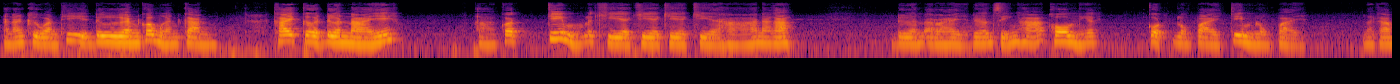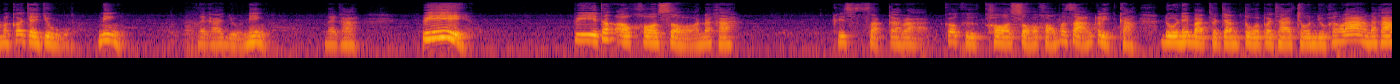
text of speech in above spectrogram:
อันนั้นคือวันที่เดือนก็เหมือนกัน ใครเกิดเดือนไหนอ่าก็ จิ้มแล้วเคลียร์เคลียร์เคลียร์เคลียหานะคะ เดือนอะไร เดือนสิงหาคมอย่างเงี้ยกดลงไปจิ้มลงไปนะคะ มันก็จะอยู่นิ่งนะคะ อยู่นิ่งนะคะ ปี ปีต้องเอาคอสอนะคะ คริสต์ศักราชก็คือคอสอของภาษาอังกฤษค่ะ ดูในบัตรประจำตัวประชาชนอยู่ข้างล่างนะคะ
